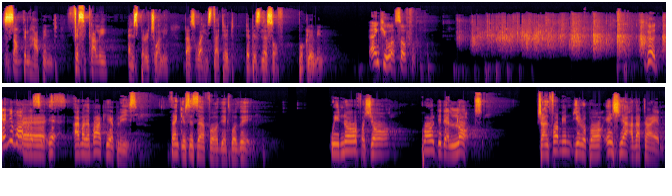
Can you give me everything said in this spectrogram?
something happened physically and spiritually. That's why he started the business of proclaiming. Thank you, Osofo. Good. Any more uh, questions? Yeah, I'm at the back here, please. Thank you, sister, for the expose. We know for sure Paul did a lot transforming Europe or Asia at that time.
